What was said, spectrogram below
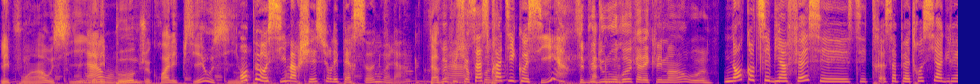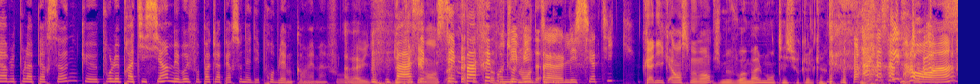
Les poings aussi, il y a les on- paumes, je crois, les pieds aussi. hein. On peut aussi marcher sur les personnes, voilà. C'est un peu plus Ça se surprenant. pratique aussi. C'est plus douloureux qu'avec les mains ou... Non, quand c'est bien fait, c'est, ça peut être aussi agréable pour la personne que pour le praticien, mais bon, il faut pas que la personne ait des problèmes quand même. hein. Faut... Ah bah oui, de Pas- c'est, pas fait pour tout le monde. euh, les sciatiques. A en ce moment. Je me vois mal monter sur quelqu'un. Ah, ça s'apprend, hein.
